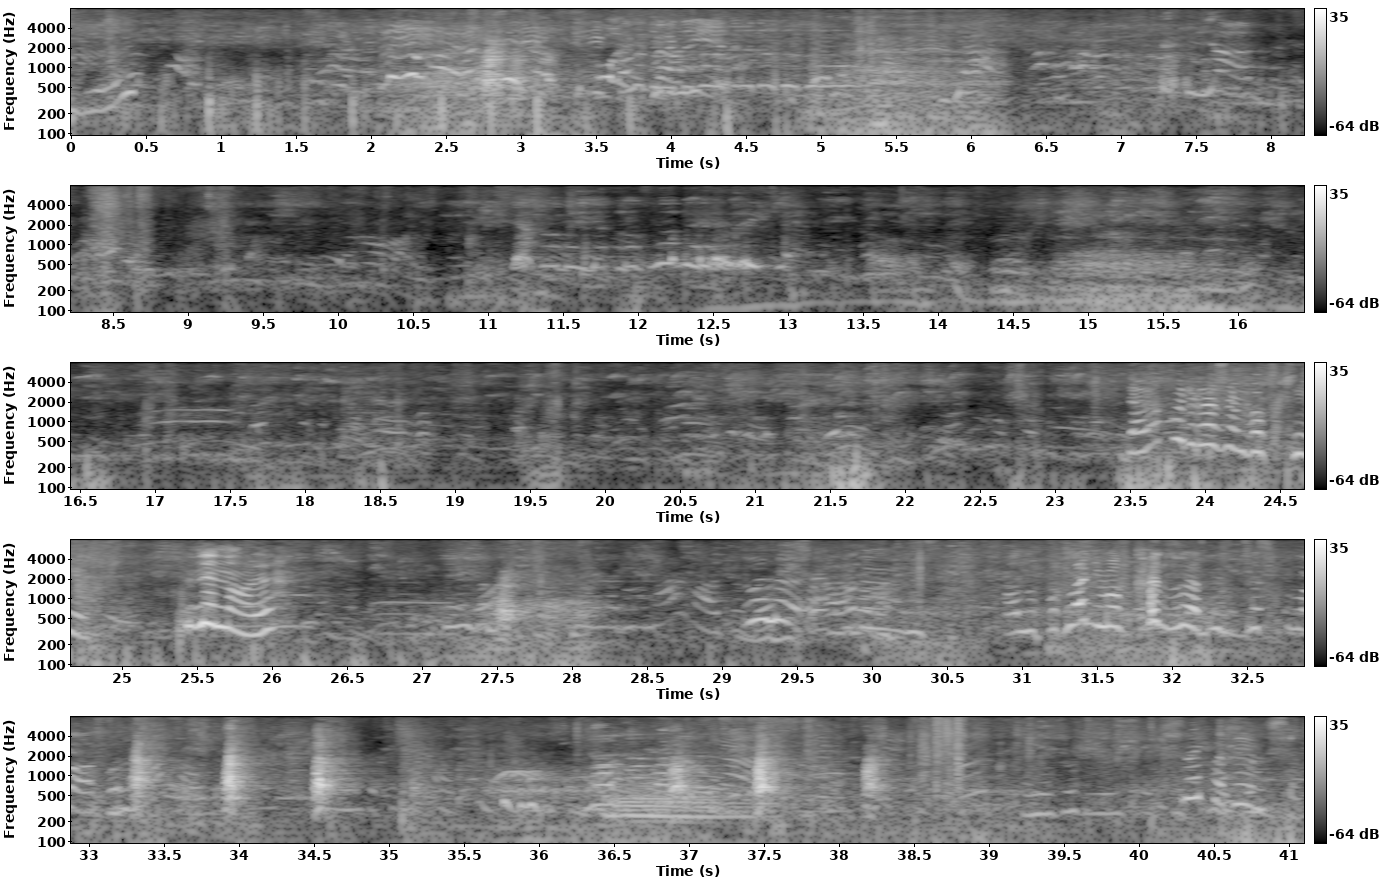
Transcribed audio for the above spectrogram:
Поделай. Давай подражаем вовки. Не надо. А ну погладь вовка за бесплатно. Пошли поднимемся.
